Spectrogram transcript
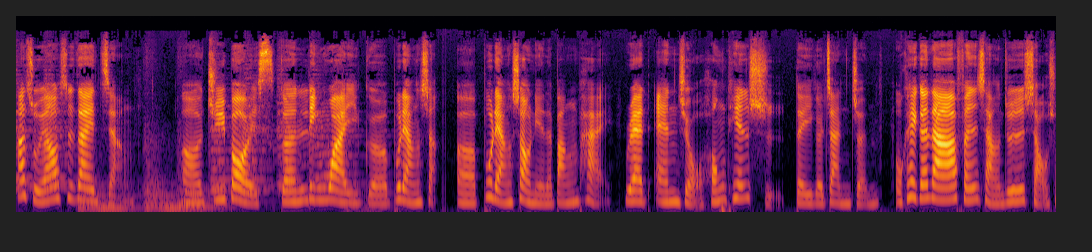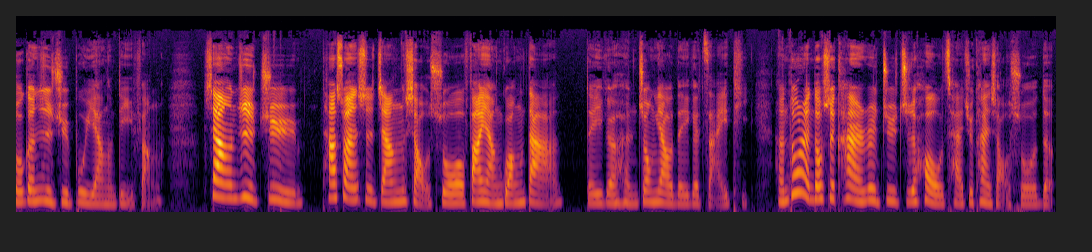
它主要是在讲，呃，G Boys 跟另外一个不良少呃不良少年的帮派 Red Angel 红天使的一个战争。我可以跟大家分享，就是小说跟日剧不一样的地方。像日剧，它算是将小说发扬光大的一个很重要的一个载体。很多人都是看了日剧之后才去看小说的。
